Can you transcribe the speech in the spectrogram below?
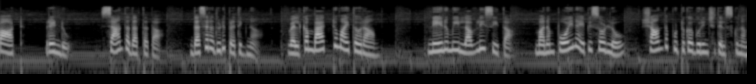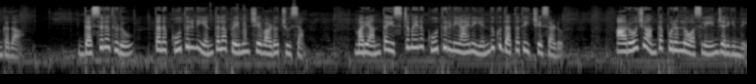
పార్ట్ రెండు శాంతదత్తత దశరథుడి ప్రతిజ్ఞ. వెల్కమ్ బ్యాక్ టు మైతోరామ్. నేను మీ లవ్లీ సీత. మనం పోయిన ఎపిసోడ్లో శాంత పుట్టుక గురించి తెలుసుకున్నాం కదా. దశరథుడు తన కూతురిని ఎంతలా ప్రేమించేవాడో చూశాం. మరి అంత ఇష్టమైన కూతురిని ఆయన ఎందుకు దత్తత ఇచ్చేశాడు? ఆ రోజు అంతఃపురంలో అసలు ఏం జరిగింది?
